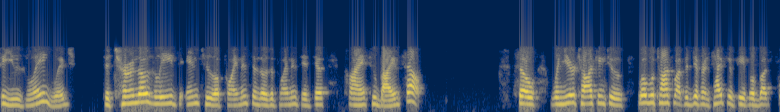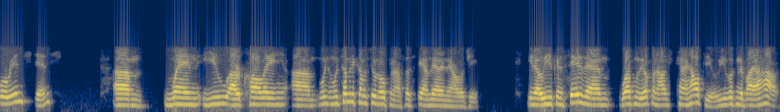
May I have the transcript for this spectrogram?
to use language to turn those leads into appointments and those appointments into clients who buy and sell. So when you're talking to, well, we'll talk about the different types of people, but for instance, um, when you are calling, um, when, when somebody comes to an open let's stay on that analogy, you know, you can say to them, welcome to the open house, can I help you? Are you looking to buy a house?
